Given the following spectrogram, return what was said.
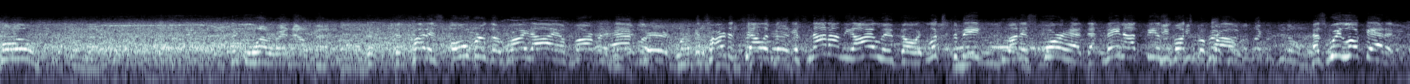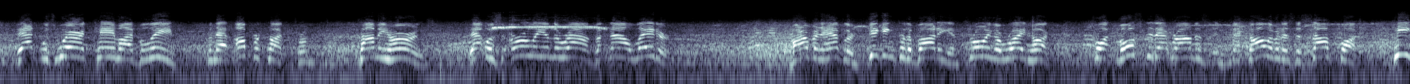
Coil. Drink the water right now, Pat. The cut is over the right eye of Marvin Hagler. It's hard to tell if it, it's not on the eyelid, though. It looks to be on his forehead. That may not be as much of a problem. As we look at it, that was where it came, I believe, from that uppercut from Tommy Hearns. That was early in the round, but now later, Marvin Hagler digging to the body and throwing a right hook. Fought most of that round, as, in fact, all of it as a southpaw. He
